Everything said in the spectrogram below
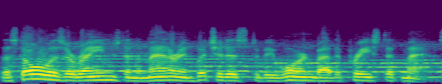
The stole is arranged in the manner in which it is to be worn by the priest at Mass.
